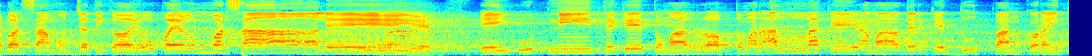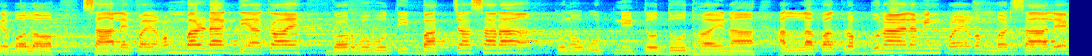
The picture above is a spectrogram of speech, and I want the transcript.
এবার সামুদ জাতি কয়, ও পয়গম্বর সালে এই উটনি থেকে তোমার রব, তোমার আল্লাহকে আমাদেরকে দুধ পান করাইতে বলো। সালে পয়গম্বর ডাক দিয়া কয়, গর্ভবতী বাচ্চা ছাড়া কোনো উটনির তো দুধ হয় না। আল্লাহ পাক রব্বুল আলামিন পয়গম্বর সালেহ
